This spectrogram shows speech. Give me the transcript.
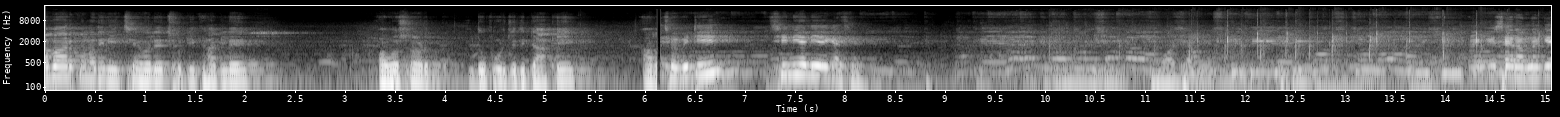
আবার কোনোদিন ইচ্ছে হলে ছুটি থাকলে অবসর দুপুর যদি ডাকে ছবিটি ছিনিয়ে নিয়ে গেছে। থ্যাংক ইউ স্যার আপনাকে।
